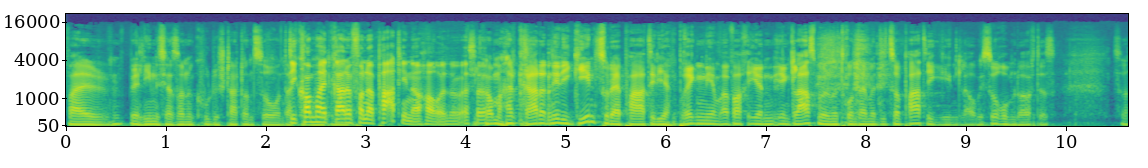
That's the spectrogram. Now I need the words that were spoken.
weil Berlin ist ja so eine coole Stadt und so. Und Die kommen halt immer- gerade von der Party nach Hause, weißt Die du? kommen halt gerade, nee, die gehen zu der Party, die bringen ihm einfach ihren, ihren Glasmüll mit runter, damit die zur Party gehen, glaube ich. So rumläuft es. So.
